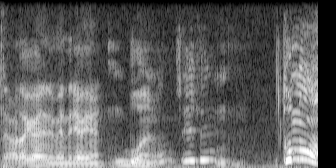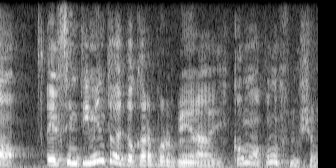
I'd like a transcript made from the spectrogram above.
La verdad que vendría bien. Bueno, sí, sí. ¿Cómo el sentimiento de tocar por primera vez? ¿Cómo, cómo fluyó?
